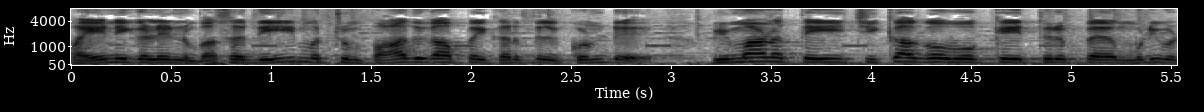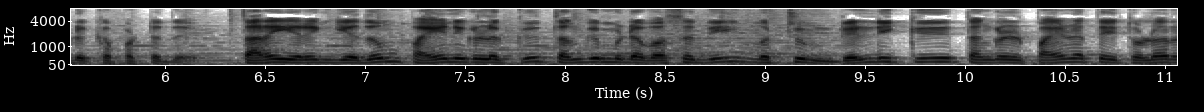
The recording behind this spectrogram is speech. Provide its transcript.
பயணிகளின் வசதி மற்றும் பாதுகாப்பை கருத்தில் கொண்டு விமானத்தை சிகாகோவுக்கே திருப்ப முடிவெடுக்கப்பட்டது. தரையிறங்கியதும் பயணிகளுக்கு தங்குமிட வசதி மற்றும் டெல்லிக்கு தங்கள் பயணத்தை தொடர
